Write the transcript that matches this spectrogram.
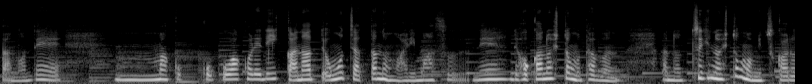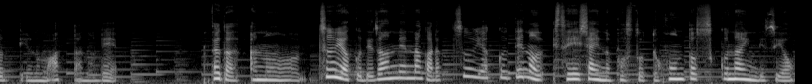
たのでうんまあここはこれでいいかなって思っちゃったのもありますね。で他の人も多分あの次の人も見つかるっていうのもあったのでただあの通訳で残念ながら通訳での正社員のポストってほんと少ないんですよ。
